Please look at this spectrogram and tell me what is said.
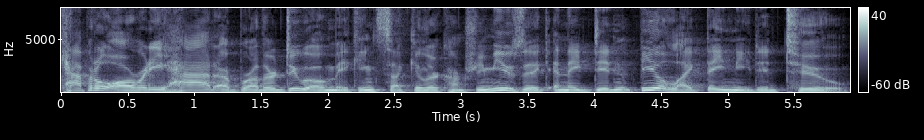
Capitol already had a brother duo making secular country music, and they didn't feel like they needed to.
